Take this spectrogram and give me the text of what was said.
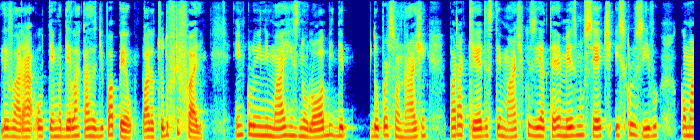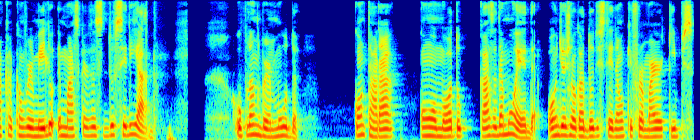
levará o tema de La Casa de Papel para todo Free Fire, incluindo imagens no lobby de do personagem, paraquedas temáticos e até mesmo set exclusivo com macacão vermelho e máscaras do seriado. O plano Bermuda contará com o modo Casa da Moeda, onde os jogadores terão que formar equipes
